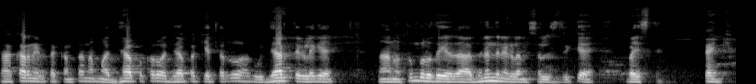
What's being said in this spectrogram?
ಸಹಕಾರ ನೀಡ್ತಕ್ಕಂಥ ನಮ್ಮ ಅಧ್ಯಾಪಕರು, ಅಧ್ಯಾಪಕೇತರರು ಹಾಗೂ ವಿದ್ಯಾರ್ಥಿಗಳಿಗೆ ನಾನು ತುಂಬ ಹೃದಯದ ಅಭಿನಂದನೆಗಳನ್ನು ಸಲ್ಲಿಸಲಿಕ್ಕೆ ಬಯಸ್ತೇನೆ. Thank you.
